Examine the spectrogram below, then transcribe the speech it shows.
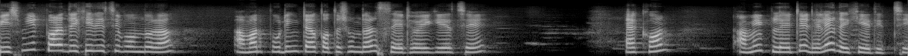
বিশ মিনিট পর দেখিয়ে দিচ্ছি বন্ধুরা, আমার পুডিংটা কত সুন্দর সেট হয়ে গিয়েছে। এখন আমি প্লেটে ঢেলে দেখিয়ে দিচ্ছি।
